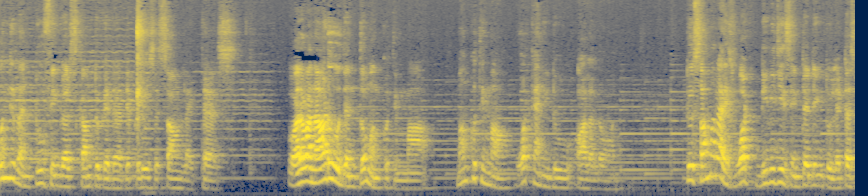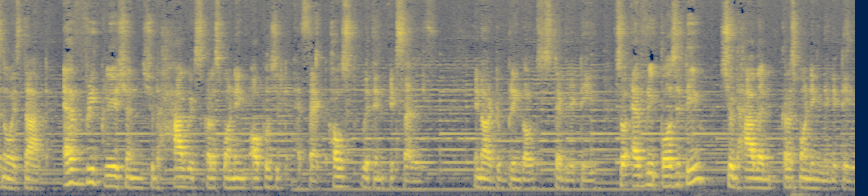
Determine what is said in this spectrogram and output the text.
Only when two fingers come together they produce a sound like this ವರವನಾಡುವುದೆಂತೋ Mankutimma. Mankutimma what can you do all alone To summarize, what DVG is intending to let us know is that every creation should have its corresponding opposite effect housed within itself in order to bring out stability. So, every positive should have a corresponding negative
